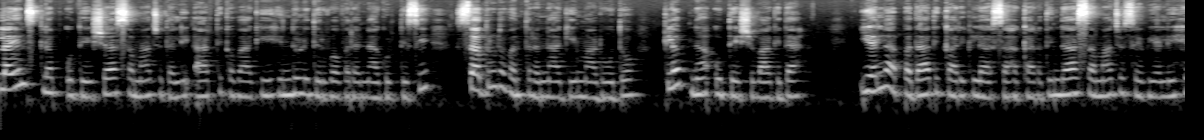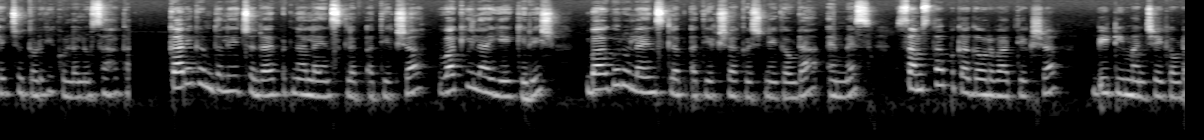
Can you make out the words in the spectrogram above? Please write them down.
ಲಯನ್ಸ್ ಕ್ಲಬ್ ಉದ್ದೇಶ ಸಮಾಜದಲ್ಲಿ ಆರ್ಥಿಕವಾಗಿ ಹಿಂದುಳಿದಿರುವವರನ್ನ ಗುರುತಿಸಿ ಸದೃಢವಂತರನ್ನಾಗಿ ಮಾಡುವುದು ಕ್ಲಬ್ನ ಉದ್ದೇಶವಾಗಿದೆ. ಎಲ್ಲ ಪದಾಧಿಕಾರಿಗಳ ಸಹಕಾರದಿಂದ ಸಮಾಜ ಸೇವೆಯಲ್ಲಿ ಹೆಚ್ಚು ತೊಡಗಿಕೊಳ್ಳಲು ಸಹಕಾರ. ಕಾರ್ಯಕ್ರಮದಲ್ಲಿ ಚನ್ನರಾಯಪಟ್ಟಣ ಲಯನ್ಸ್ ಕ್ಲಬ್ ಅಧ್ಯಕ್ಷ ವಕೀಲ A Girish, Bagur lions club ಅಧ್ಯಕ್ಷ ಕೃಷ್ಣೇಗೌಡ, ಎಂಎಸ್, ಸಂಸ್ಥಾಪಕ ಗೌರವಾಧ್ಯಕ್ಷ BT Manjegowda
